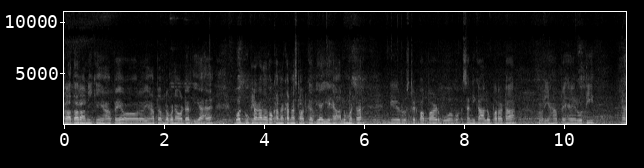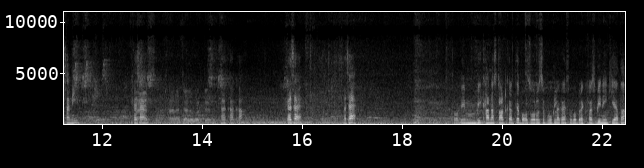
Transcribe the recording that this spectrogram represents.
राधा रानी के यहाँ पे और यहाँ पे हम लोगों ने ऑर्डर दिया है। बहुत भूख लगा था तो खाना खाना स्टार्ट कर दिया। ये है आलू मटर ये रोस्टेड पापड़ वो सनी का आलू पराठा और यहाँ पे है रोटी। क्या सनी? कैसा है? खाना चालू करते हैं। खा खा खा। कैसा है? अच्छा है? तो अभी हम भी खाना स्टार्ट करते हैं। बहुत ज़ोरों से भूख लगा है। सुबह ब्रेकफास्ट भी नहीं किया था।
